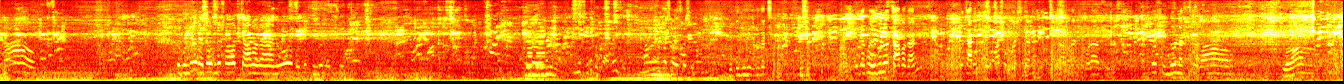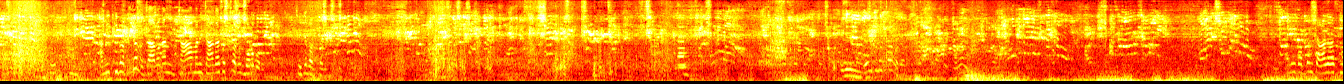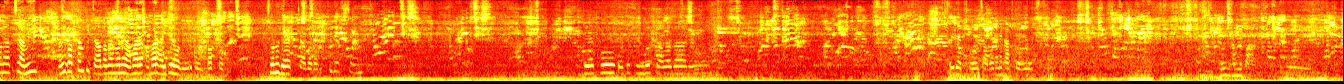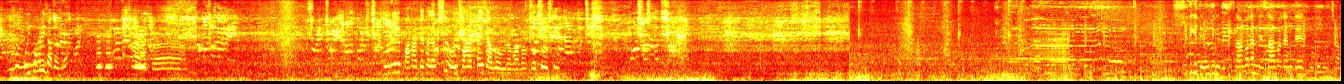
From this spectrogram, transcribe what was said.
Wow! তো বন্ধুরা দেখো, এগুলো সব চা বাগান ও, কত সুন্দর লাগছে দেখো, এগুলো চা বাগান তো চারিদিকে ভরা আছে এত সুন্দর লাগছে Wow! আমি কি ভাবছি জানো? চা বাগান, চা মানে চা গাছ হচ্ছে অনেক বড় বড়। সেটা বাগান আমি ভাবতাম চা গাছ মনে হচ্ছে আমি আমি ভাবতাম কি চা বাগান মানে আমার আমার হাইটের হবে এরকম ভাবতাম। শোনু দেখ চা বাগান। দেখো কত সুন্দর চা বাগান। এই দেখ সবাই চা বাগানে কাজ করে দেখ। ওই সামনে পাহাড়। ওই পাহাড়েই যাব আমরা। দূরে পাহাড় দেখা যাচ্ছে ওই পাহাড়টাই যাব আমরা বাবা। কত উঠে ওইদিকে দে ওইদিকে দে। চা বাগান নে চা বাগান দে কত দূর চা।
